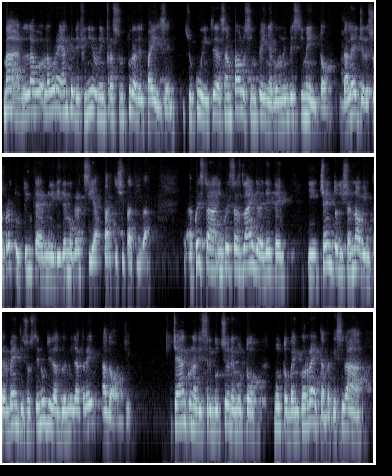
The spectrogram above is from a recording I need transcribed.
ma la, la vorrei anche definire un'infrastruttura del paese su cui Intesa San Paolo si impegna con un investimento da leggere soprattutto in termini di democrazia partecipativa. Questa, in questa slide vedete i 119 interventi sostenuti dal 2003 ad oggi. C'è anche una distribuzione molto, molto ben corretta perché si va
